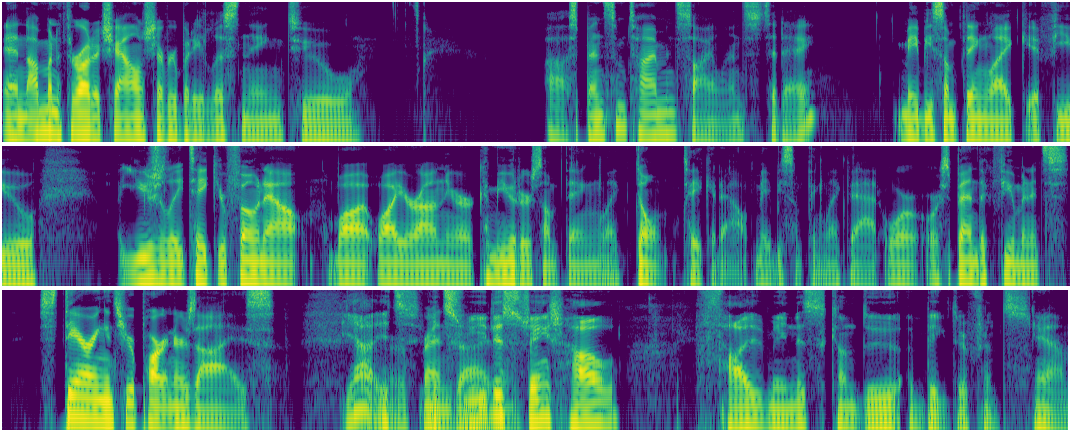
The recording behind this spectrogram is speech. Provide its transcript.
And I'm going to throw out a challenge to everybody listening to uh, spend some time in silence today. Maybe something like if you usually take your phone out while, while you're on your commute or something, like don't take it out. Maybe something like that. Or, or spend a few minutes staring into your partner's eyes. Yeah, it's it's really eyes. strange how five minutes can do a big difference. Yeah.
